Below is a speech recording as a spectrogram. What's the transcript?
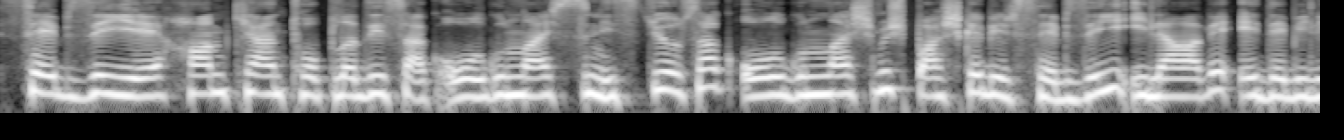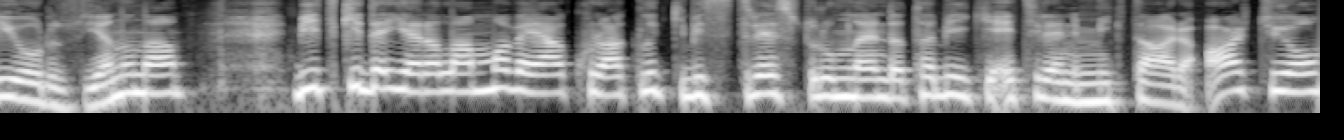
sebzeyi hamken topladıysak olgunlaşsın istiyorsak olgunlaşmış başka bir sebzeyi ilave edebiliyoruz yanına. Bitkide yaralanma veya kuraklık gibi stres durumlarında tabii ki etilenin miktarı artıyor.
